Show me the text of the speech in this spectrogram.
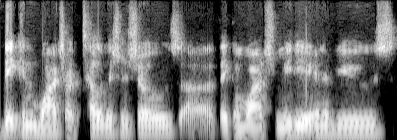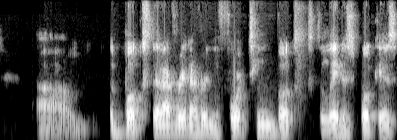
they can watch our television shows uh, they can watch media interviews um, the books that I've written, I've written 14 books. The latest book is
